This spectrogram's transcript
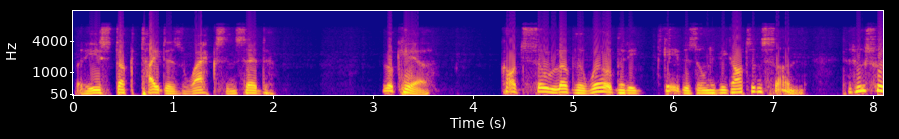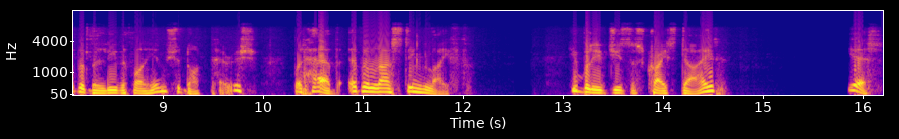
but he stuck tight as wax and said, Look here, God so loved the world that he gave his only begotten Son, that whosoever believeth on him should not perish, but have everlasting life. You believe Jesus Christ died? Yes.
